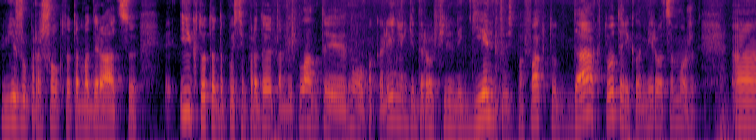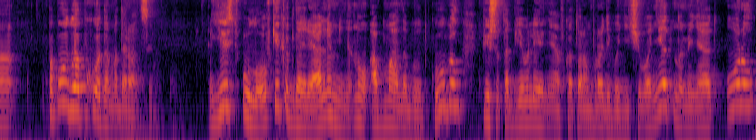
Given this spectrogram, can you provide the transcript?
Вижу, прошел кто-то модерацию. И кто-то, допустим, продает там импланты нового поколения, гидрофильный гель. То есть, по факту, да, кто-то рекламироваться может. А, по поводу обхода модерации. Есть уловки, когда реально меня, ну, обманывают Google, пишут объявление, в котором вроде бы ничего нет, но меняют URL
